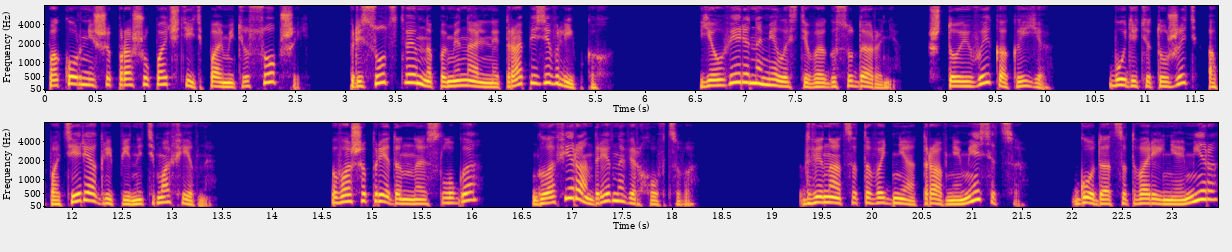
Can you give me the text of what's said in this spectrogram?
покорнейше прошу почтить память усопшей присутствием на поминальной в Липках. Я уверена, милостивая государыня, что и вы, как и я, будете тужить о потере Агриппины Тимофеевны. Ваша преданная слуга Глафира Андреевна Верховцева. 12 дня травня месяца, года от сотворения мира,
